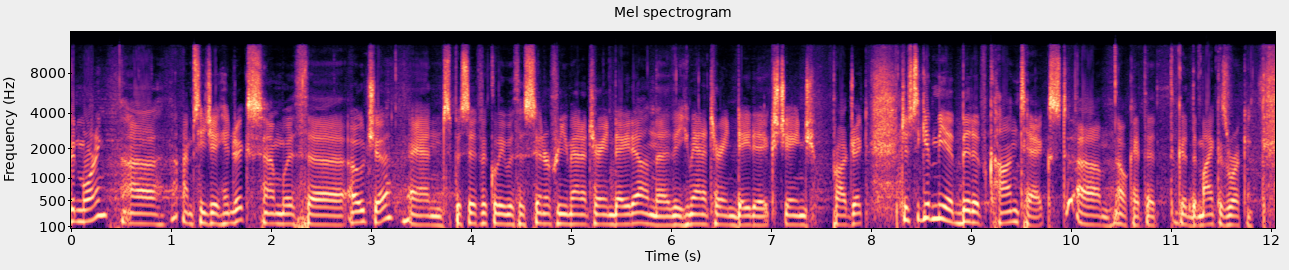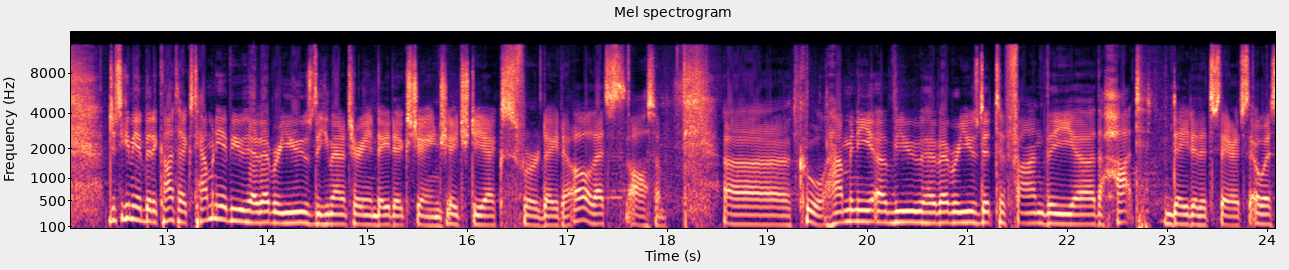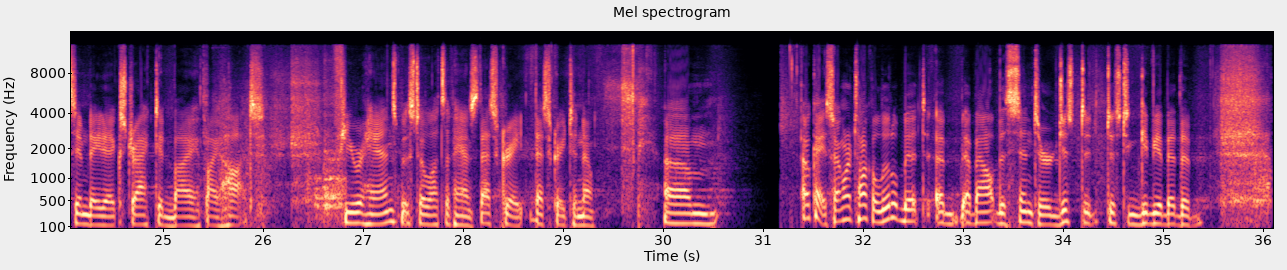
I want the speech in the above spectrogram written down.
Good morning. Uh, I'm CJ Hendrix. I'm with uh, OCHA and specifically with the Center for Humanitarian Data on the, the Humanitarian Data Exchange project. Just to give me a bit of context, um, okay, the, the, the, mic is working. Just to give me a bit of context, how many of you have ever used the Humanitarian Data Exchange, HDX, for data? Oh, that's awesome. Uh, cool. How many of you have ever used it to find the, uh, the HOT data that's there? It's the OSM data extracted by, by HOT. Fewer hands, but still lots of hands. That's great. That's great to know. Um, okay, so I'm going to talk a little bit about the center, just to just to give you a bit of the,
